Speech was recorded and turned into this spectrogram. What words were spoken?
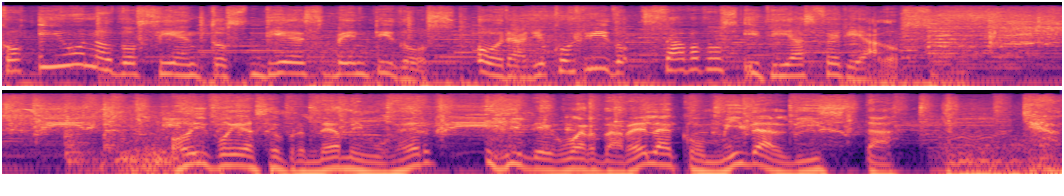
809-575-9025 y 1-210-22. Horario corrido, sábados y días feriados. Hoy voy a sorprender a mi mujer y le guardaré la comida lista. Ya,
